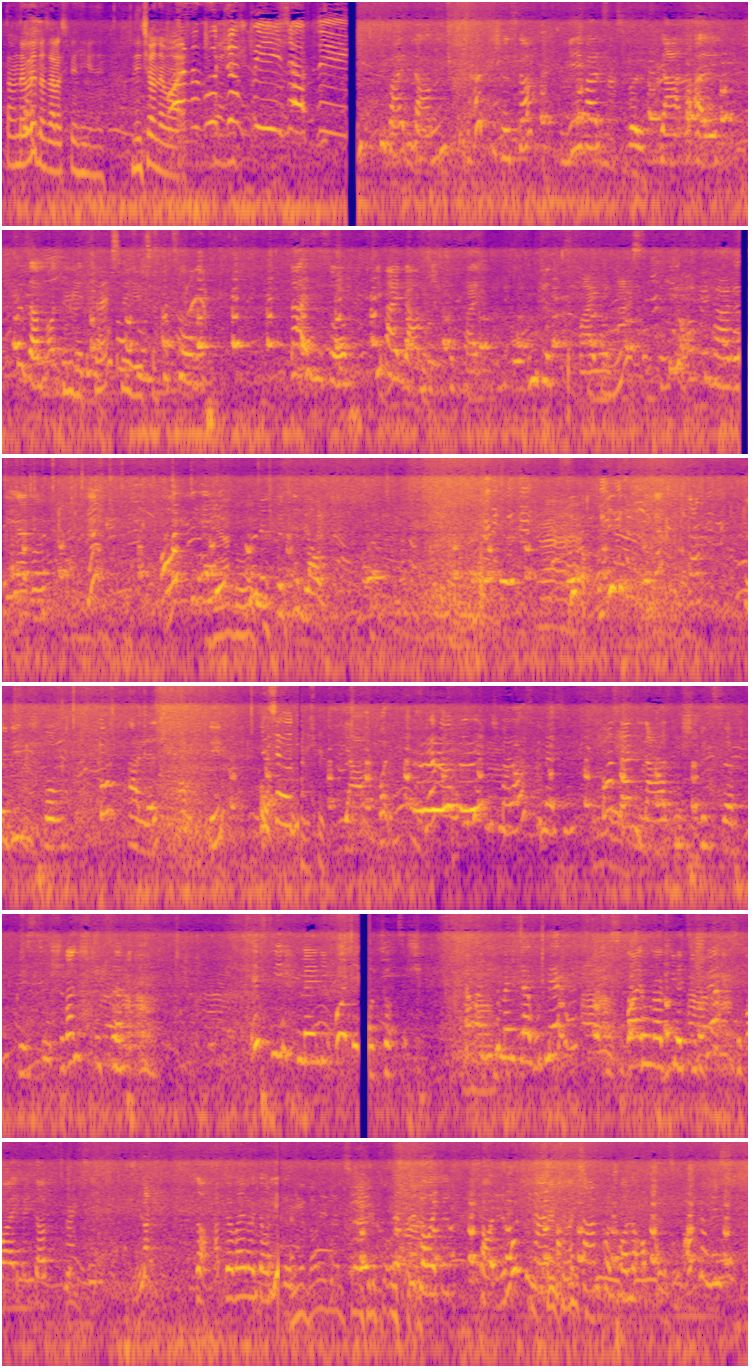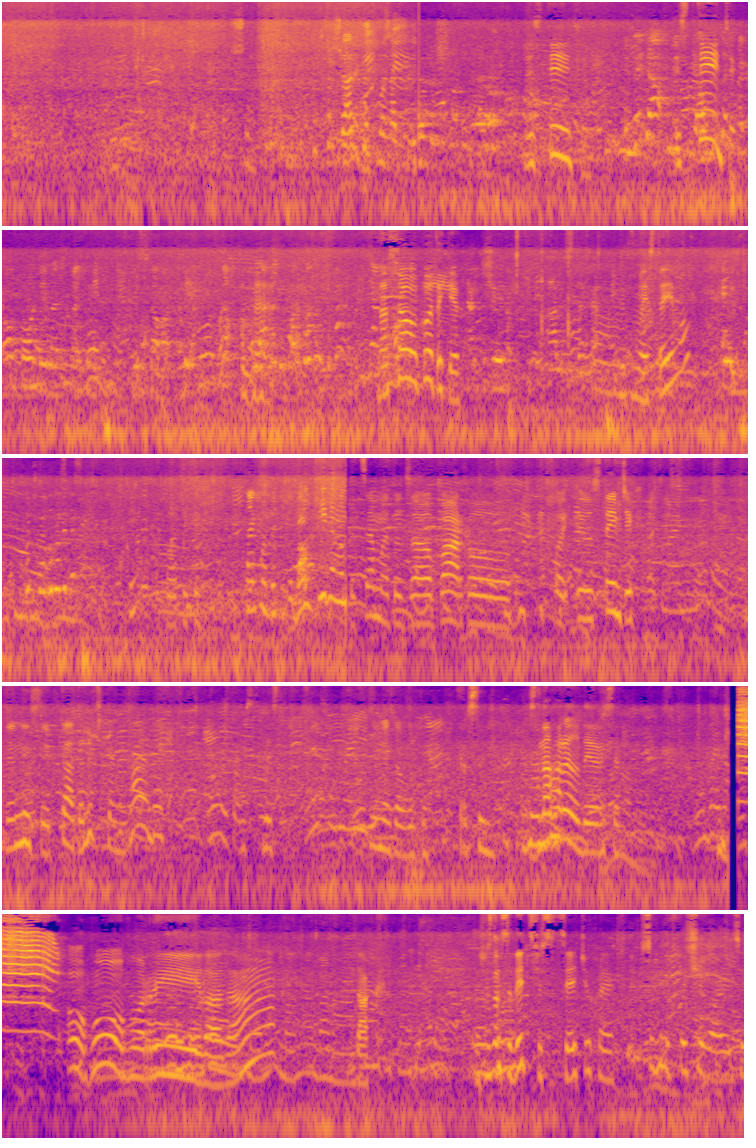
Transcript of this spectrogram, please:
Там не видно зараз пінгвінів. Нічого немає. Die beiden Damen, Halbgeschwister, jeweils zwölf Jahre alt, zusammen aus dem Це сміються. gezogen. Da ist es so, die beiden Damen bringen zurzeit gute 82 Kilo auf die Waage. Sehr gut. Ja. Und die Ellie grün ist bisschen blau. Super. Und wir sind den ganzen Tag für diesen Sprung Kommt alles auf den ausziehen. Ja, von, wir haben die nicht mal ausgemessen. Von der Nasenspitze bis zur Schwanzspitze ist die Mandy und die 40. Kann man sich im Moment sehr gut merken. 240 schwer, 2,50 Meter lang. So, habt ihr bei euch auch lieb? Bedeutet, schaut in den Mund hinein, macht eine Zahnkontrolle, ob alles in Ordnung ist. Dann guckt man natürlich auch Ästhetik. das На шоу котиків. Ми стоїмо. Rutsch mal rüber, Це ми тут в зоопарку. Ой, і Устимчик. Денисик, тата, Любчика не знаю де. Ну, там. І ми за вульку. Красиві. На горили дивимося. Ого, горила, да? Так. Що там сидить, щось це чухає. Собі відпочивають.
